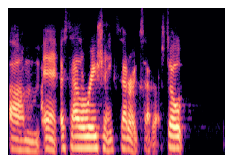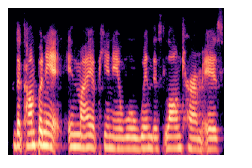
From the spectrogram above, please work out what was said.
um, and acceleration, et cetera, et cetera. So the company, in my opinion, will win this long term is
